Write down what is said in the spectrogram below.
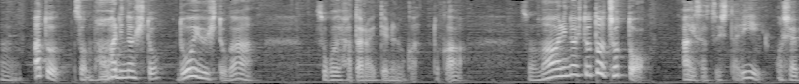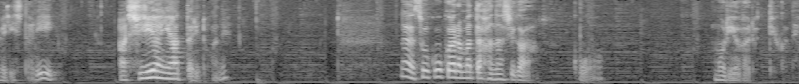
うん、あとその周りの人どういう人がそこで働いてるのかとかその周りの人とちょっと挨拶したりおしゃべりしたりあ知り合いに会ったりとかねだからそこからまた話がこう盛り上がるっていうかね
